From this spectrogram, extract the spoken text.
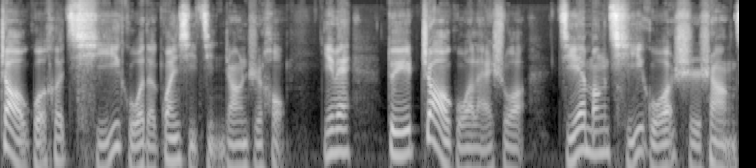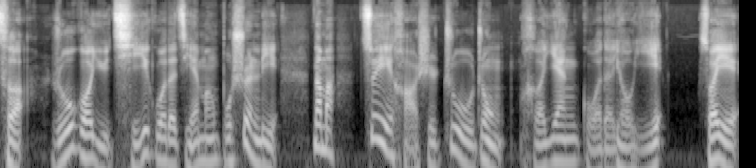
赵国和齐国的关系紧张之后，因为对于赵国来说，结盟齐国是上策。如果与齐国的结盟不顺利，那么最好是注重和燕国的友谊。所以，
